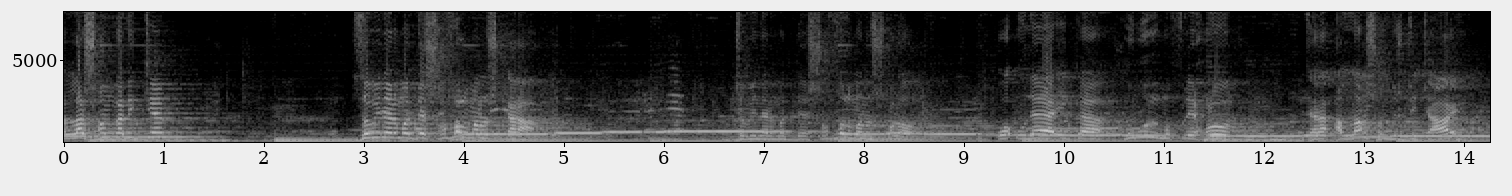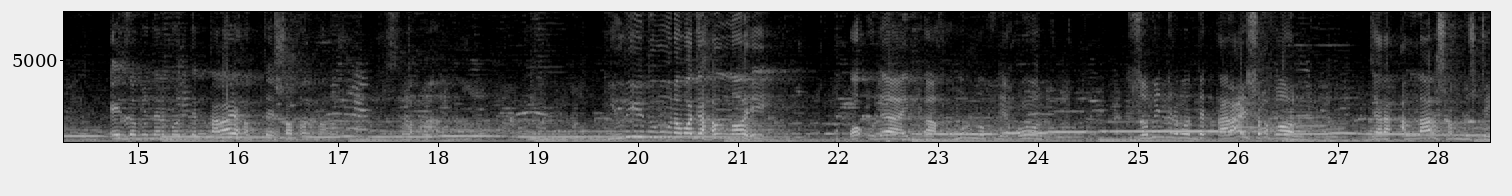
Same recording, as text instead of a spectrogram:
আল্লাহ সংজ্ঞা দিচ্ছেন, জমিনের মধ্যে সফল মানুষ কারা? জমিনের মধ্যে সফল মানুষ হলো ও উলাইকা হুমুল মুফলিহুন। যারা আল্লাহর সন্তুষ্টি চায় এই জমিনের মধ্যে তারাই হচ্ছে সফল মানুষ। জমিনের মধ্যে তারাই সফল, যারা আল্লাহর সন্তুষ্টি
